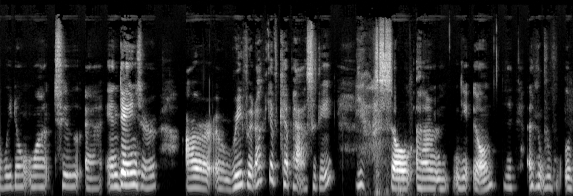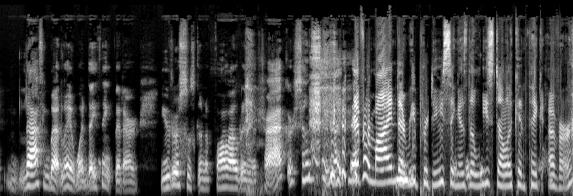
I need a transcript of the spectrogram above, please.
we don't want to uh, endanger our uh, reproductive capacity. Yeah. So, um, you know, laughing about later, what they think that our uterus was going to fall out in the track or something like that? Never mind that reproducing is the least delicate thing ever.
